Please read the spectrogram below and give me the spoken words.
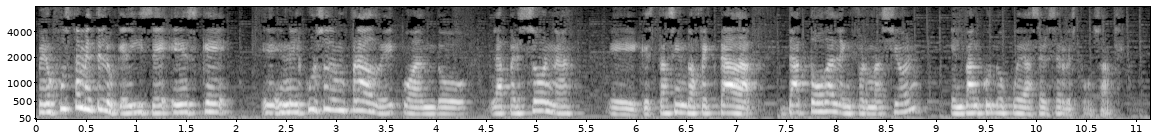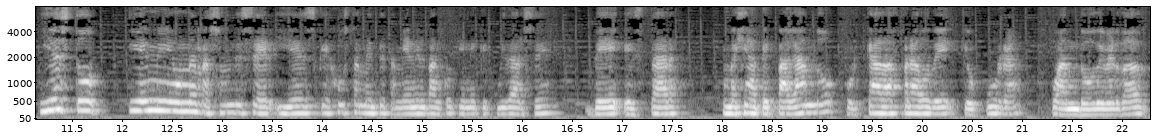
pero justamente lo que dice es que eh, en el curso de un fraude, cuando la persona eh, que está siendo afectada da toda la información, el banco no puede hacerse responsable. Y esto tiene una razón de ser y es que justamente también el banco tiene que cuidarse de estar, imagínate, pagando por cada fraude que ocurra cuando de verdad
